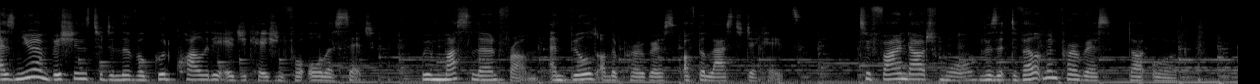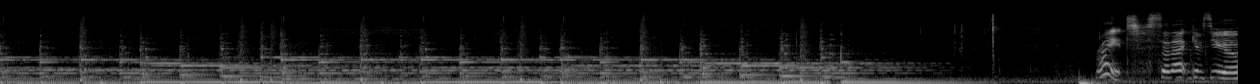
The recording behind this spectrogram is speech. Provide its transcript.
As new ambitions to deliver good quality education for all are set, we must learn from and build on the progress of the last decades. To find out more, visit developmentprogress.org. gives you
